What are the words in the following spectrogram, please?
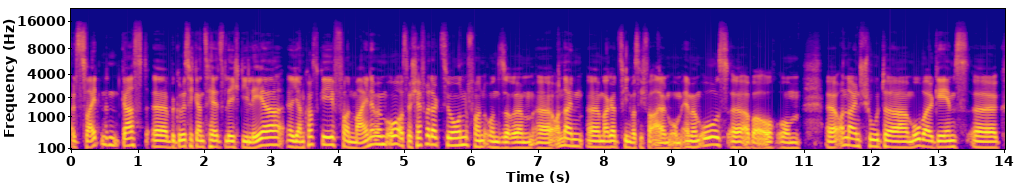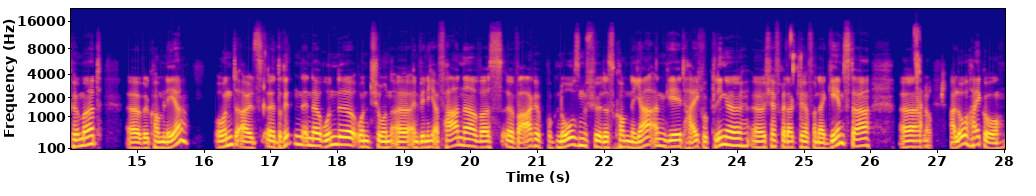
als zweiten Gast äh, begrüße ich ganz herzlich die Lea äh, Jankowski von MeinMMO aus der Chefredaktion von unserem äh, Online-Magazin, was sich vor allem um MMOs, äh, aber auch um äh, Online-Shooter, Mobile Games äh, kümmert. Äh, willkommen, Lea. Und als äh, dritten in der Runde und schon äh, ein wenig erfahrener, was äh, vage Prognosen für das kommende Jahr angeht, Heiko Klinge, äh, Chefredakteur von der GameStar. Ähm, hallo. Hallo, Heiko.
